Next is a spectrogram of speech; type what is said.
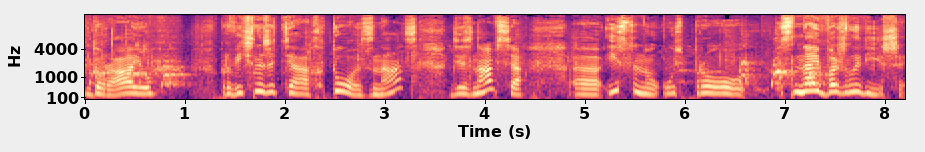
до раю. Про вічне життя. Хто з нас дізнався е, істину про найважливіше?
